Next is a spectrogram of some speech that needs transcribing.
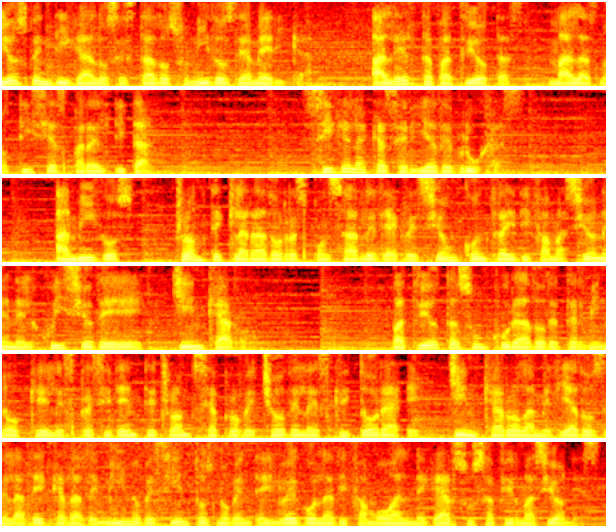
Dios bendiga a los Estados Unidos de América. Alerta patriotas, malas noticias para el titán. Sigue la cacería de brujas. Amigos, Trump declarado responsable de agresión contra y difamación en el juicio de Jean Carroll. Patriotas un jurado determinó que el expresidente Trump se aprovechó de la escritora E. Jean Carroll a mediados de la década de 1990 y luego la difamó al negar sus afirmaciones,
